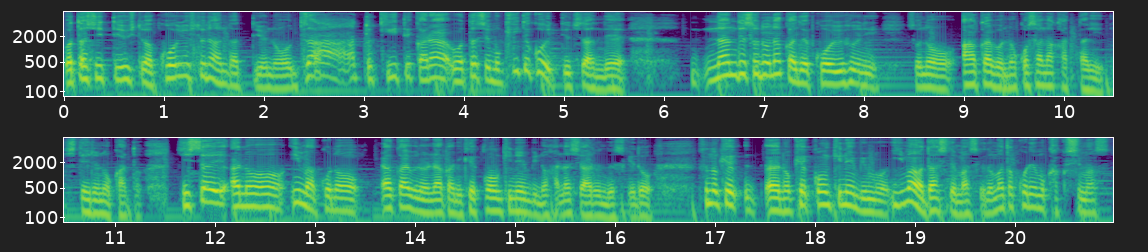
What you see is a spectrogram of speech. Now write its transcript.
私っていう人はこういう人なんだっていうのをザーッと聞いてから、私も聞いてこいって言ってたんで、なんでその中でこういうふうに、そのアーカイブを残さなかったりしてるのかと。実際、あの、今このアーカイブの中に結婚記念日の話あるんですけど、そのけあの結婚記念日も今は出してますけど、またこれも隠します。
